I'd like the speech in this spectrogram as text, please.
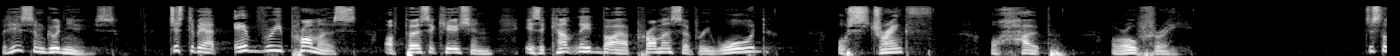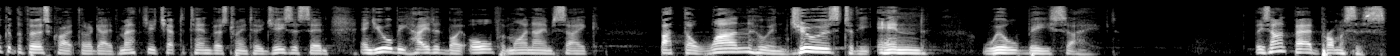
But here's some good news. Just about every promise of persecution is accompanied by a promise of reward or strength or hope or all three. Just look at the first quote that I gave. Matthew chapter 10 verse 22. Jesus said, And you will be hated by all for my name's sake, but the one who endures to the end will be saved. These aren't bad promises.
